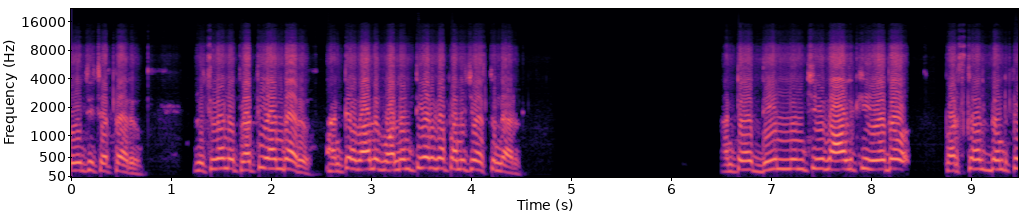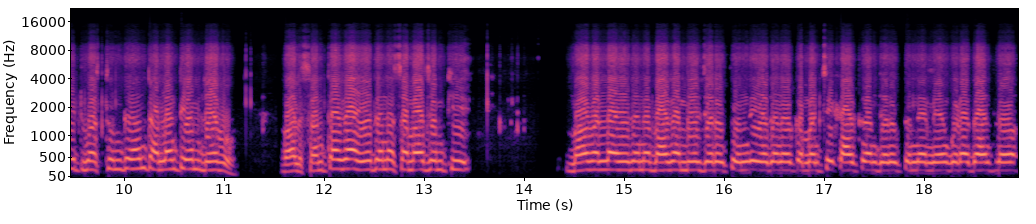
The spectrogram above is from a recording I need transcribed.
గురించి చెప్పారు. చూడండి ప్రతి అందరు అంటే వాళ్ళు వాలంటీర్గా గా పని చేస్తున్నారు అంటే దీని నుంచి వాళ్ళకి ఏదో పర్సనల్ బెనిఫిట్ వస్తుంది అంటే అలాంటివి ఏం లేవు. వాళ్ళు సొంతగా ఏదైనా సమాజంకి మా వల్ల ఏదైనా బాగా మేలు జరుగుతుంది ఏదైనా ఒక మంచి కార్యక్రమం జరుగుతుంది మేము కూడా దాంట్లో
